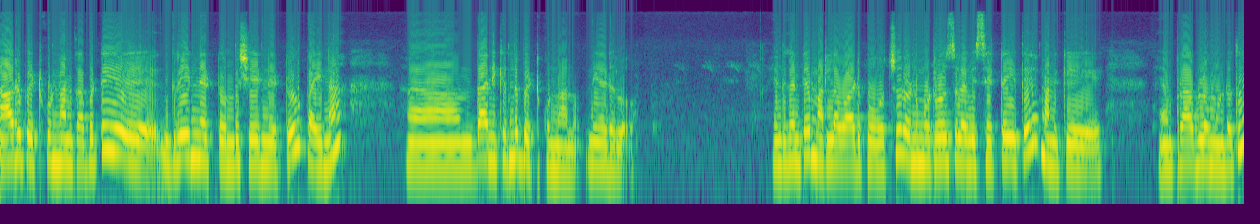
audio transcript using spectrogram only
నారు పెట్టుకున్నాను కాబట్టి గ్రీన్ నెట్ ఉంది షేడ్ నెట్ పైన. దాని కింద పెట్టుకున్నాను నీడలో. ఎందుకంటే మరలా వాడిపోవచ్చు. రెండు మూడు రోజులు అవి సెట్ అయితే మనకి ప్రాబ్లం ఉండదు.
